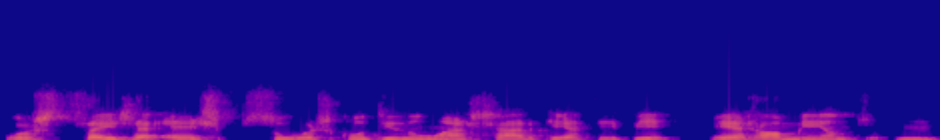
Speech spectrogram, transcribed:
ou seja, as pessoas continuam a achar que a RTP é realmente um,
